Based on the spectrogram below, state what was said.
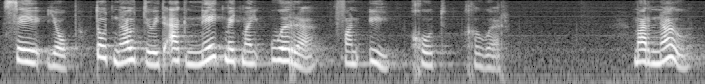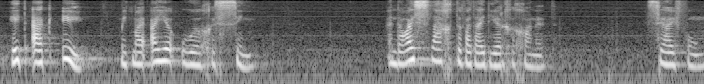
Sê Job, tot nou toe het ek net met my ore van u God gehoor. Maar nou het ek u met my eie oë gesien. En daai slegte wat hy deurgegaan het, sê hy vir hom,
